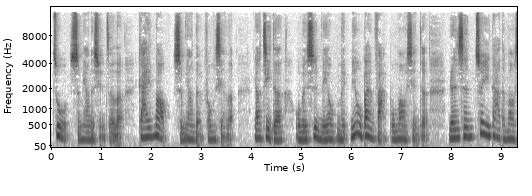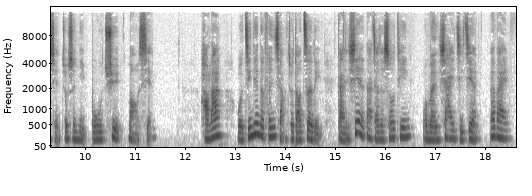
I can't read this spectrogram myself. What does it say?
做什么样的选择了，该冒什么样的风险了。要记得，我们是没有没没有办法不冒险的。人生最大的冒险就是你不去冒险。好啦，我今天的分享就到这里，感谢大家的收听，我们下一集见，拜拜。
